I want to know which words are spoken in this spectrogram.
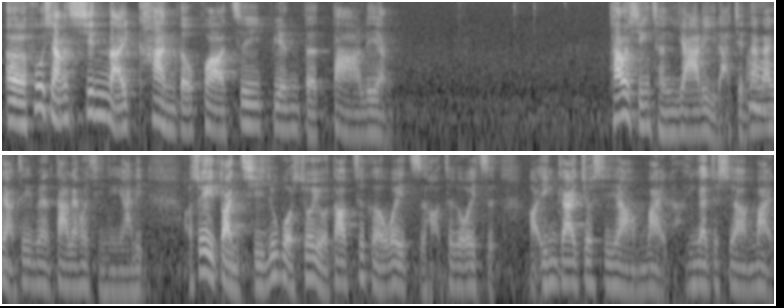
呃，富强新来看的话，这一边的大量，它会形成压力啦。简单来讲，哦、这一边的大量会形成压力。啊，所以短期如果说有到这个位置哈，这个位置啊，应该就是要卖的，应该就是要卖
